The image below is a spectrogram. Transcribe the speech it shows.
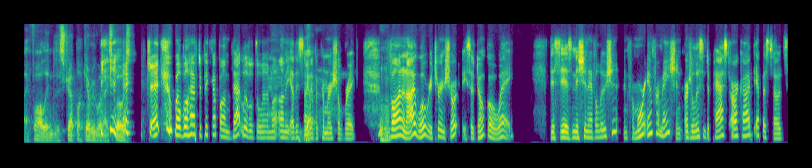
I fall into this trap like everyone, I suppose. okay. Well, we'll have to pick up on that little dilemma on the other side yeah. of a commercial break. Mm-hmm. Von and I will return shortly, so don't go away. This is Mission Evolution, and for more information or to listen to past archived episodes,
